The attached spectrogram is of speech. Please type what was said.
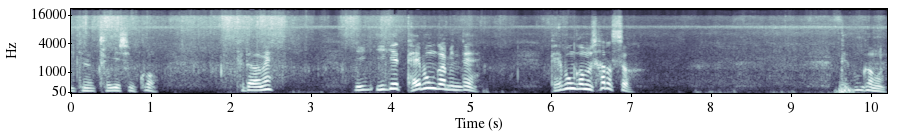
여기는 두 개 심고. 그 다음에 이, 이게 대봉감인데 대봉감은 살았어 대봉감은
